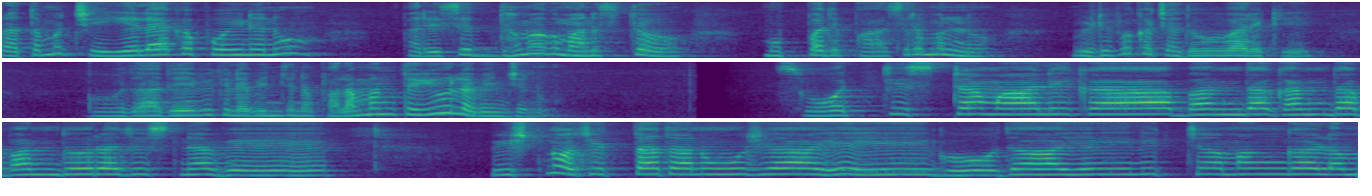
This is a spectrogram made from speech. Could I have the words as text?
వ్రతము చేయలేకపోయినను పరిశుద్ధమగు మనసుతో ముప్పది పాసురములను విడువక చదువువారికి గోదాదేవికి లభించిన ఫలమంతయు లభించును. స్వోచ్చిష్టమాలికా బంధగంధ బంధురజిష్ణవే విష్ణు చిత్తతనూజాయై గోదాయై నిత్యమంగళం.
